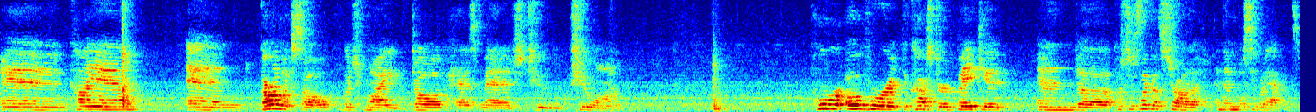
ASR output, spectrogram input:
and cayenne and garlic salt, which my dog has managed to chew on. Pour over it the custard, bake it, and uh, push just like a strata, and then we'll see what happens.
